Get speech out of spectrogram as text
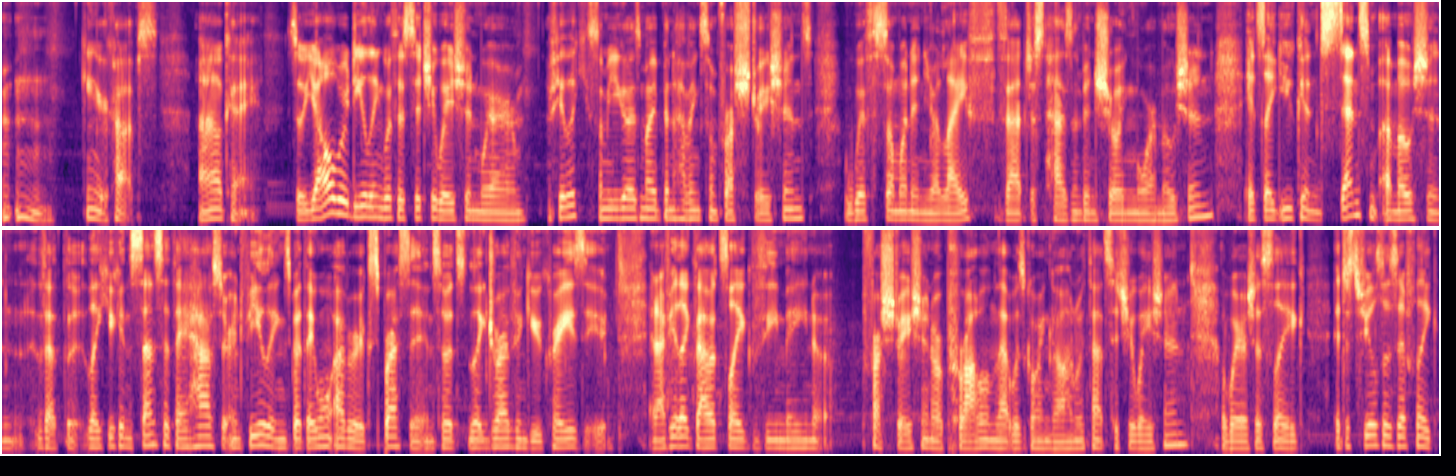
King of Cups. Okay. So y'all were dealing with a situation where I feel like some of you guys might have been having some frustrations with someone in your life that just hasn't been showing more emotion. It's like you can sense emotion that the like you can sense that they have certain feelings, but they won't ever express it. And so it's like driving you crazy. And I feel like that's like the main frustration or problem that was going on with that situation where it's just like it just feels as if like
